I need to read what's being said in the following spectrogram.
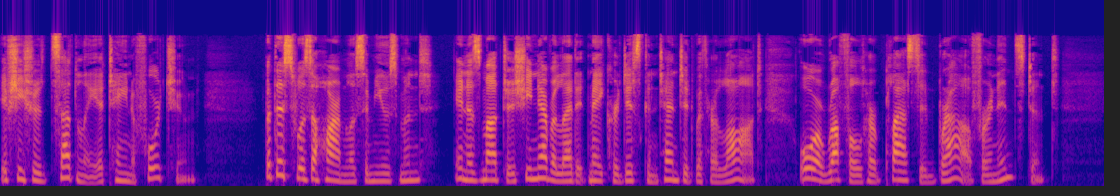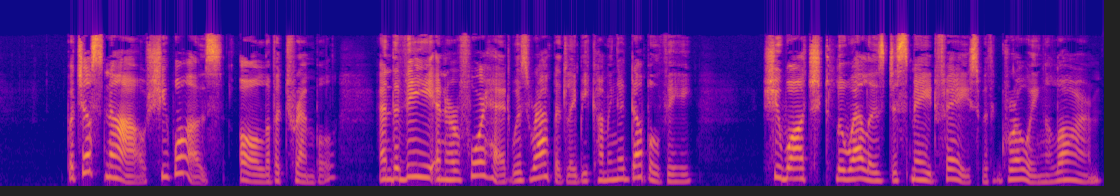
if she should suddenly attain a fortune. But this was a harmless amusement, inasmuch as she never let it make her discontented with her lot, or ruffle her placid brow for an instant. But just now she was all of a tremble and the V in her forehead was rapidly becoming a double V. She watched Luella's dismayed face with growing alarm.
